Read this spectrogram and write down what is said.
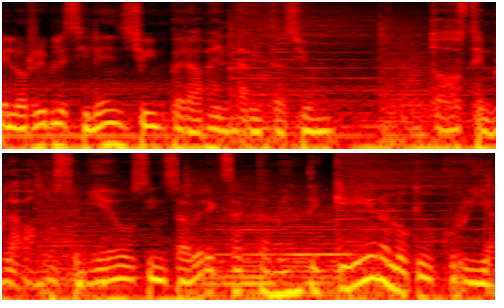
El horrible silencio imperaba en la habitación. Todos temblábamos de miedo sin saber exactamente qué era lo que ocurría.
